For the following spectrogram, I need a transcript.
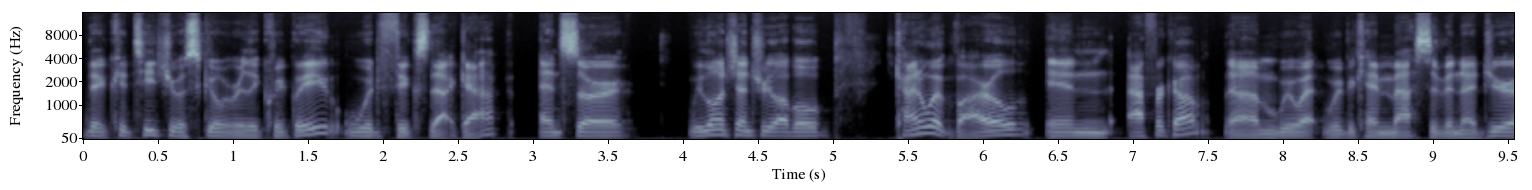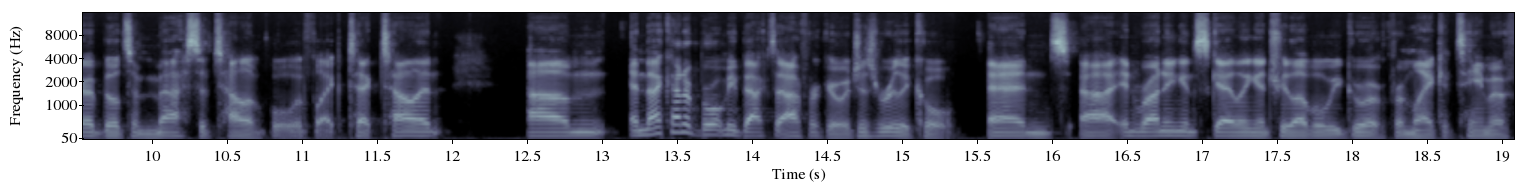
that could teach you a skill really quickly would fix that gap. And so we launched entry level. Kind of went viral in Africa. Um, we went, we became massive in Nigeria, built a massive talent pool of like tech talent, um, and that kind of brought me back to Africa, which is really cool. And uh, in running and scaling entry level, we grew up from like a team of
